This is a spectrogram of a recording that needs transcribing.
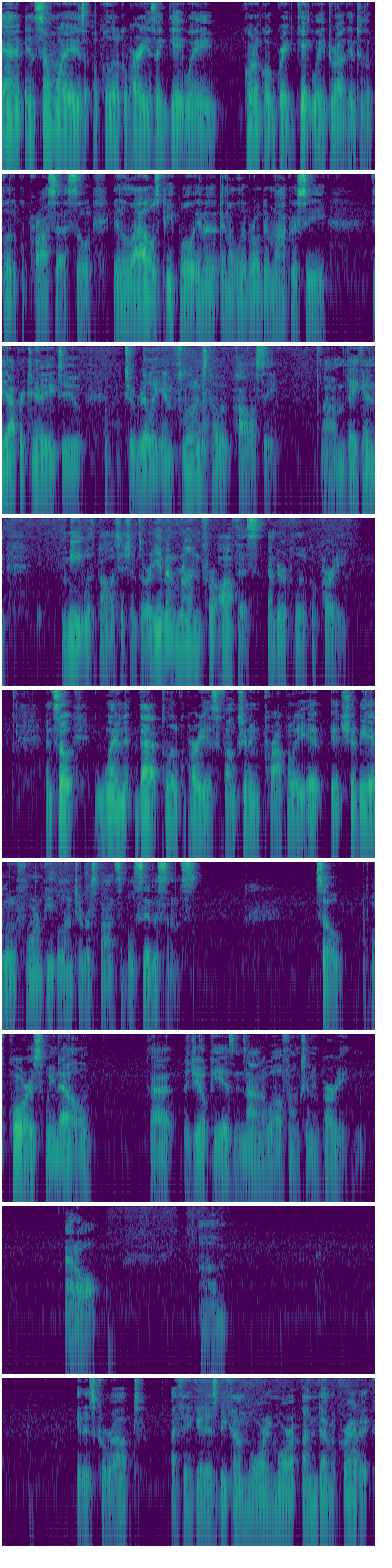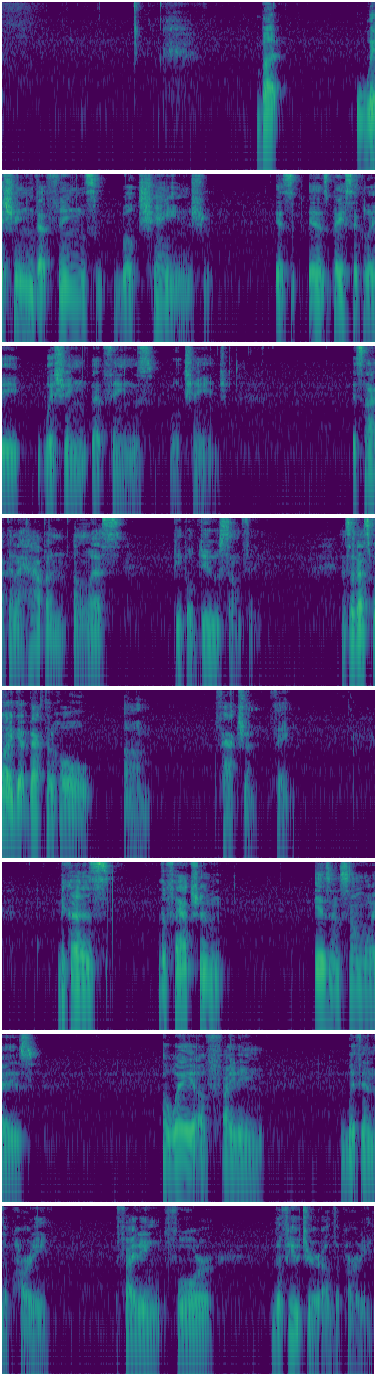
And in some ways, a political party is a gateway, quote unquote, great gateway drug into the political process. So it allows people in a, in a liberal democracy the opportunity to, to really influence public policy. Um, they can meet with politicians or even run for office under a political party. And so when that political party is functioning properly, it, it should be able to form people into responsible citizens. So, of course, we know that the GOP is not a well functioning party at all. Um, it is corrupt. I think it has become more and more undemocratic. But wishing that things will change is is basically wishing that things will change. It's not going to happen unless people do something. And so that's why I get back to the whole um, faction thing. Because the faction is in some ways a way of fighting within the party, fighting for the future of the party.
